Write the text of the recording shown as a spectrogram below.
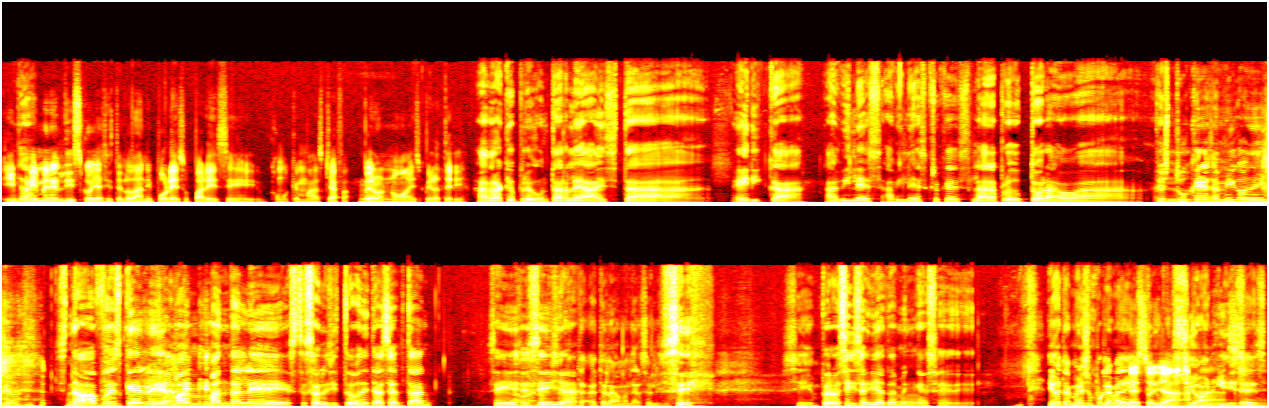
imprimen el disco y así te lo dan y por eso parece como que más chafa. Pero no es piratería. Habrá que preguntarle a esta Erika Avilés, Avilés creo que es, la, productora o a... Pues tú que eres amigo de ellos. no, pues es que le mándale este solicitud y te aceptan. Sí, ah, sí, sí, pues ya. Te la voy a mandar solicitud. Sí. Sí. Pero sí, sería también ese... Digo, también es un problema de distribución y dices,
